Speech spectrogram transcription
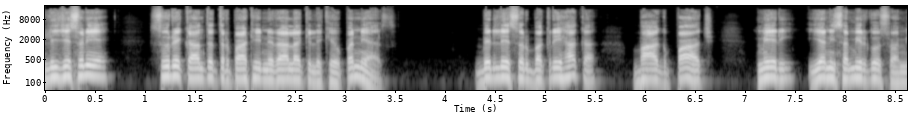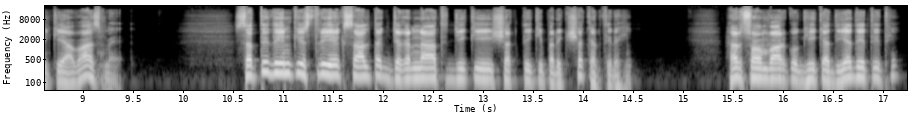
लीजिए सुनिए, सूर्यकांत त्रिपाठी निराला के लिखे उपन्यास। बिल्लेसुर बकरीहा का, भाग पाँच, मेरी, यानी समीर गोस्वामी की आवाज़ में। सत्यदीन की स्त्री एक साल तक जगन्नाथ जी की शक्ति की परीक्षा करती रही। हर सोमवार को घी का दिया देती थी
